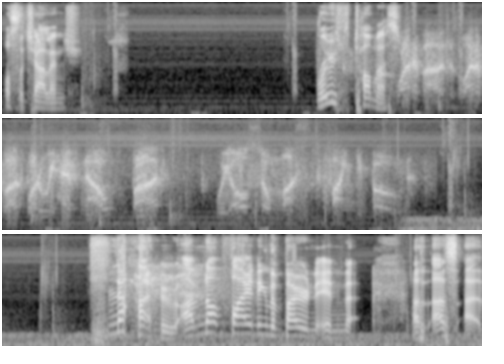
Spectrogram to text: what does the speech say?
What's the challenge? Ruth Thomas. What, about what about what we have now? But we also must find the bone. No, I'm not finding the bone in. Uh, uh, uh,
